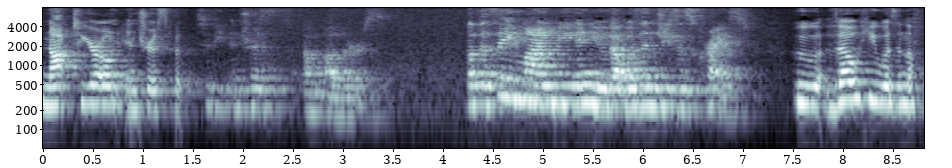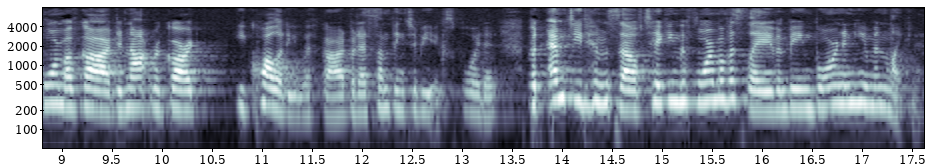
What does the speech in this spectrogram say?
not to your own interests, but to the interests of others. Let the same mind be in you that was in Jesus Christ, who, though he was in the form of God, did not regard equality with God, but as something to be exploited, but emptied himself, taking the form of a slave and being born in human likeness.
